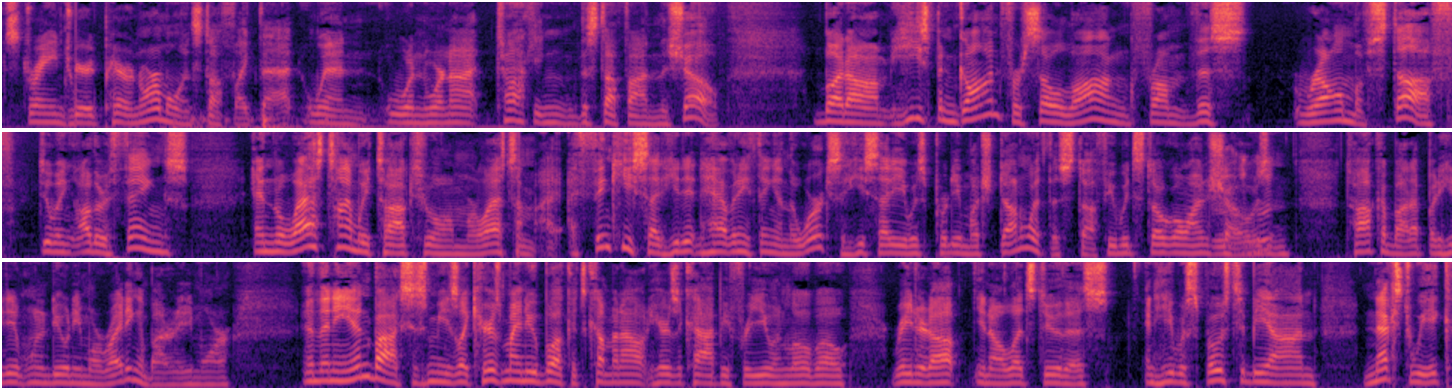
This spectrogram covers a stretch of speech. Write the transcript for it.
strange, weird, paranormal and stuff like that when when we're not talking the stuff on the show. But um, he's been gone for so long from this realm of stuff, doing other things. And the last time we talked to him, or last time, I, I think he said he didn't have anything in the works. He said he was pretty much done with this stuff. He would still go on shows Mhm. and talk about it, but he didn't want to do any more writing about it anymore. And then he inboxes me. He's like, "Here's my new book. It's coming out. Here's a copy for you and Lobo. Read it up. You know, let's do this." And he was supposed to be on next week,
